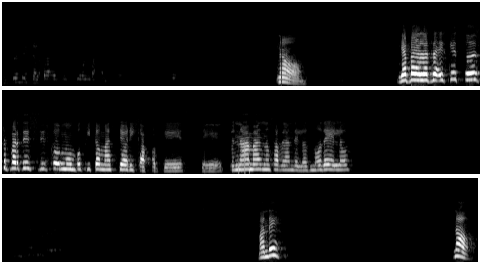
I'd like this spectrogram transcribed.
Después de que acabe este uno más No. Ya para la otra, es que toda esta parte es como un poquito más teórica, porque este, pues nada más nos hablan de los modelos. ¿Mande? No.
